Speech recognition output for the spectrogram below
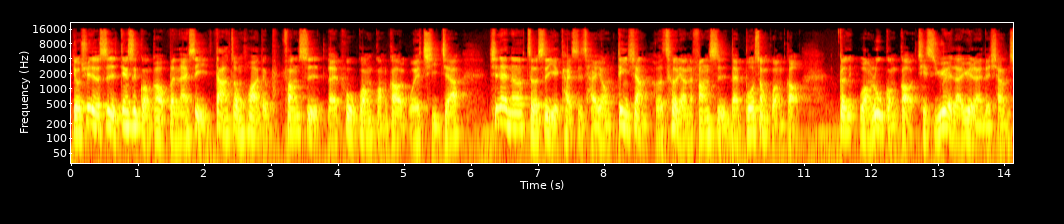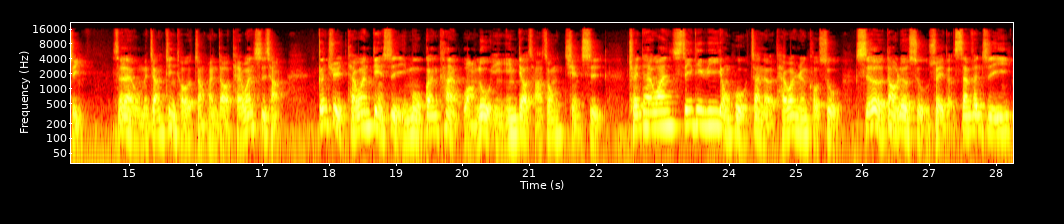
有趣的是，电视广告本来是以大众化的方式来曝光广告为起家，现在呢，则是也开始采用定向和测量的方式来播送广告，跟网络广告其实越来越来的相近。再来，我们将镜头转换到台湾市场。根据台湾电视荧幕观看网络影音调查中显示，全台湾 CTV 用户占了台湾人口数十二到六十五岁的三分之一。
